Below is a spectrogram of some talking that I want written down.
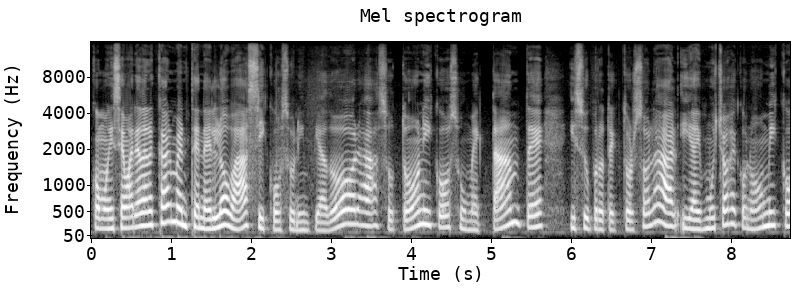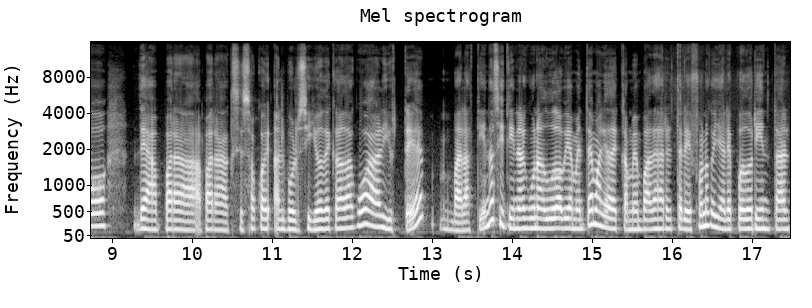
como dice María del Carmen, tener lo básico, su limpiadora, su tónico, su humectante y su protector solar, y hay muchos económicos de, para, para acceso a al bolsillo de cada cual, y usted va a las tiendas, si tiene alguna duda, obviamente María del Carmen va a dejar el teléfono que ya le puedo orientar,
